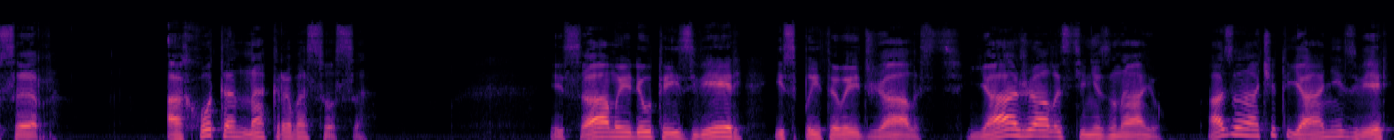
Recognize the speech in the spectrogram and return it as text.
сэр. Охота на кровососа. И самый лютый зверь испытывает жалость. Я жалости не знаю, а значит, я не зверь.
